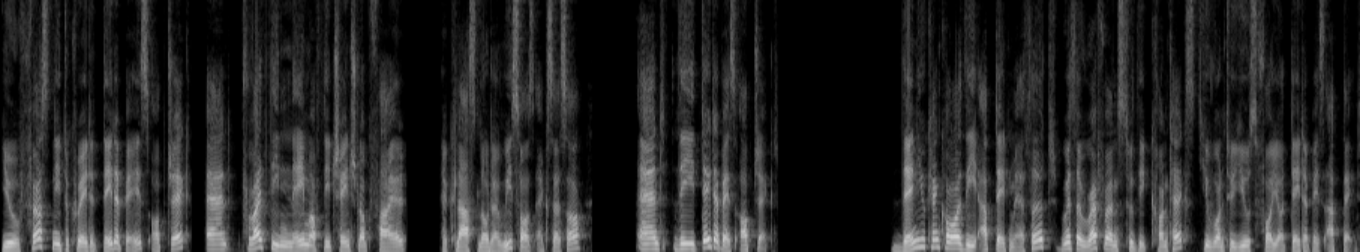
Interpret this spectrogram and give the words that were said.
You first need to create a database object and provide the name of the changelog file, a class loader resource accessor, and the database object. Then you can call the update method with a reference to the context you want to use for your database update.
